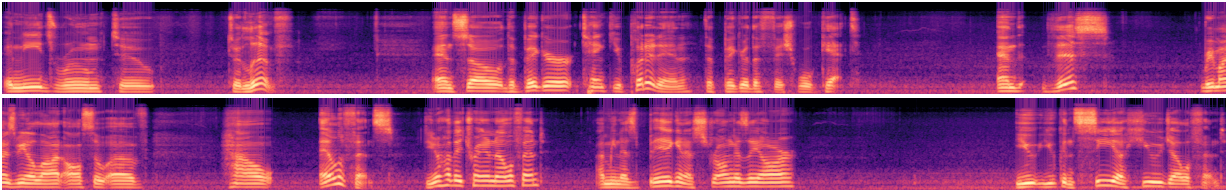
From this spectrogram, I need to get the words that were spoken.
It needs room to to live. And so the bigger tank you put it in, the bigger the fish will get. And this reminds me a lot also of how elephants, do you know how they train an elephant? I mean, as big and as strong as they are, you, you can see a huge elephant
